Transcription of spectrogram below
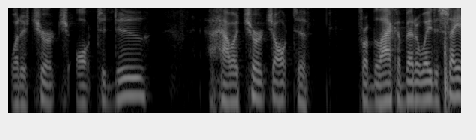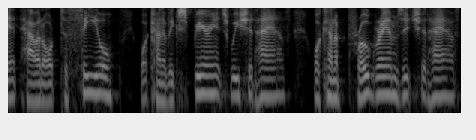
what a church ought to do, how a church ought to, for lack of a better way to say it, how it ought to feel, what kind of experience we should have, what kind of programs it should have,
